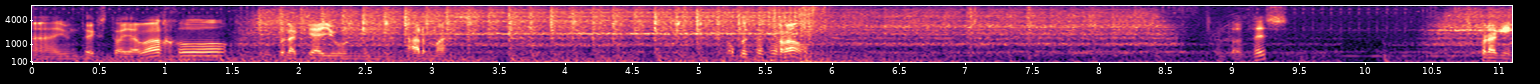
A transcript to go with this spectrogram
Hay un texto ahí abajo. Y por aquí hay un armas. Oh, pues está cerrado. Entonces Es por aquí.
